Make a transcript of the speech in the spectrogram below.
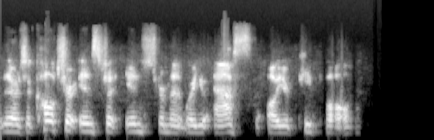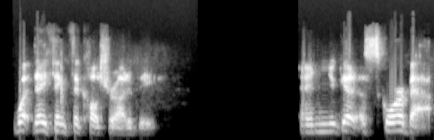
there's a culture instru- instrument where you ask all your people what they think the culture ought to be, and you get a score back,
